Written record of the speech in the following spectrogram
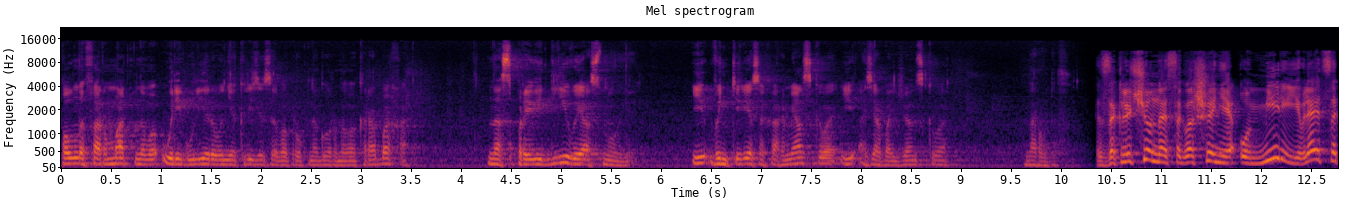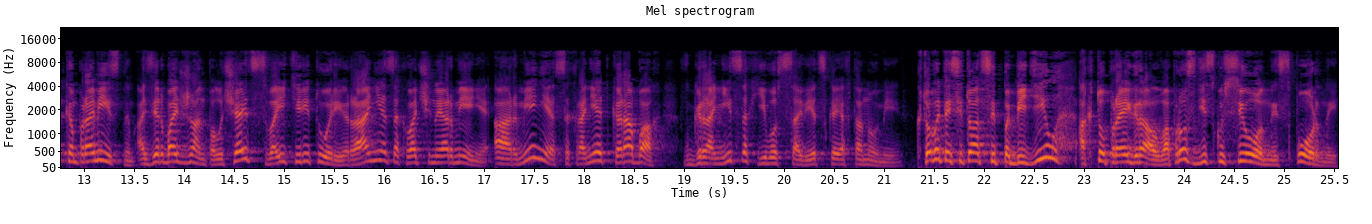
полноформатного урегулирования кризиса вокруг Нагорного Карабаха на справедливой основе и в интересах армянского и азербайджанского народов. Заключенное соглашение о мире является компромиссным. Азербайджан получает свои территории, ранее захваченные Арменией, а Армения сохраняет Карабах в границах его советской автономии. Кто в этой ситуации победил, а кто проиграл? Вопрос дискуссионный, спорный.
